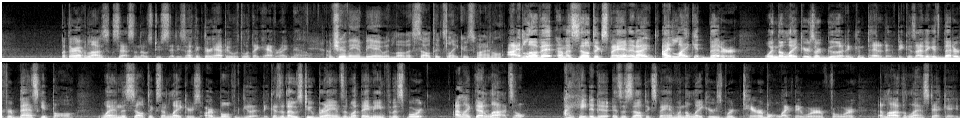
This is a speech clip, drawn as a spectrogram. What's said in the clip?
but they're having a lot of success in those two cities. I think they're happy with what they have right now. I'm sure the NBA would love a Celtics Lakers final. I'd love it. I'm a Celtics fan, and I I like it better when the Lakers are good and competitive because I think it's better for basketball when the Celtics and Lakers are both good because of those two brands and what they mean for the sport. I like that a lot. So I hated it as a Celtics fan when the Lakers were terrible like they were for a lot of the last decade.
